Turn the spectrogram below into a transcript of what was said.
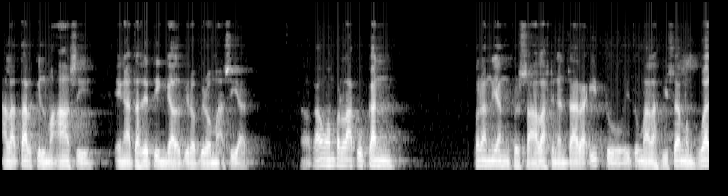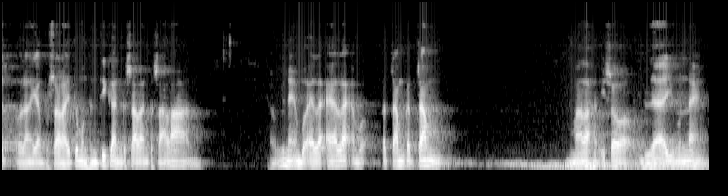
ala tarkil maasi ing atase tinggal pira-pira maksiat. Kamu memperlakukan orang yang bersalah dengan cara itu itu malah bisa membuat orang yang bersalah itu menghentikan kesalahan-kesalahan. Tapi nek mbok elek-elek, mbok kecam-kecam malah iso blayu meneh.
